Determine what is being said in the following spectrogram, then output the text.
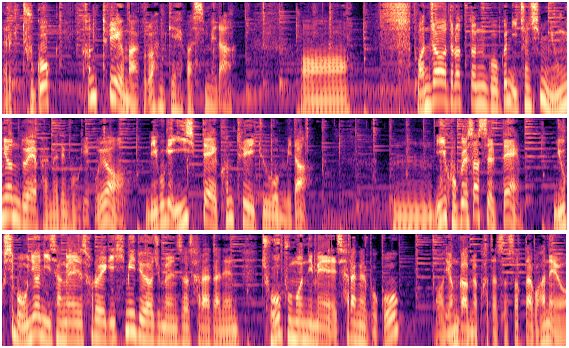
이렇게 두 곡 컨트리 음악으로 함께 해봤습니다. 어, 먼저 들었던 곡은 2016년도에 발매된 곡이고요. 미국의 20대 컨트리 듀오입니다. 음, 이 곡을 썼을 때 65년 이상을 서로에게 힘이 되어주면서 살아가는 조부모님의 사랑을 보고 어, 영감을 받아서 썼다고 하네요.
